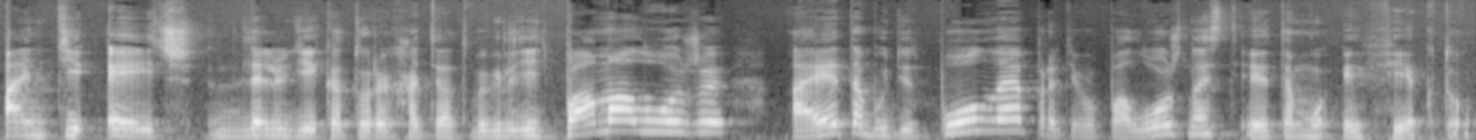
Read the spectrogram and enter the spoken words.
anti-age для людей, которые хотят выглядеть помоложе, а это будет полная противоположность этому эффекту.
